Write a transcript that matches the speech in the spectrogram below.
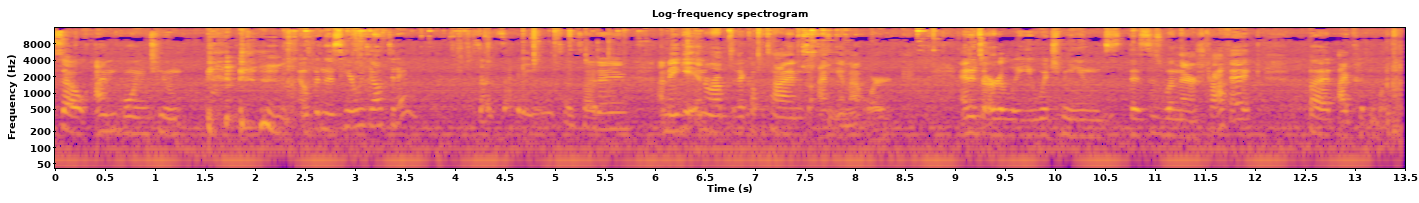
So I'm going to open this here with y'all today. So exciting, so exciting. I may get interrupted a couple times. I am at work and it's early, which means this is when there's traffic, but I couldn't wait.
